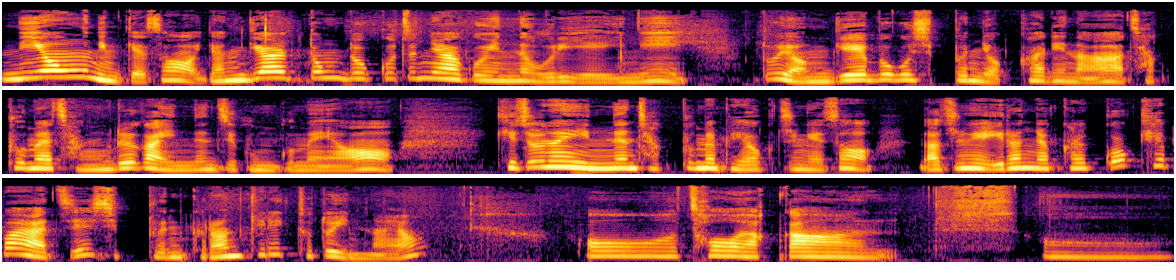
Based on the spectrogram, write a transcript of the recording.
니용님께서 연기 활동도 꾸준히 하고 있는 우리 예인이 또 연기해보고 싶은 역할이나 작품의 장르가 있는지 궁금해요. 기존에 있는 작품의 배역 중에서 나중에 이런 역할 꼭 해봐야지 싶은 그런 캐릭터도 있나요? 어, 저 약간, 어,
